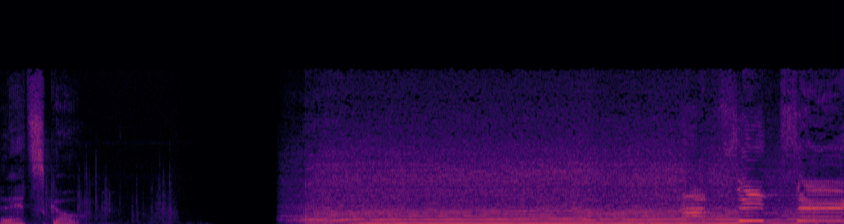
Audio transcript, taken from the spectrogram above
Let's go. Ab 17!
